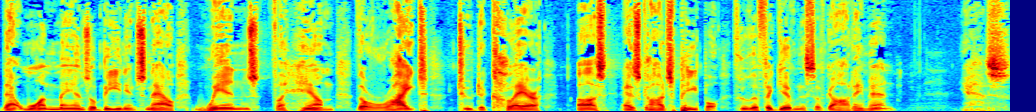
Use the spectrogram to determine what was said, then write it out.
that one man's obedience now wins for him the right to declare us as God's people through the forgiveness of God. Amen? Yes.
